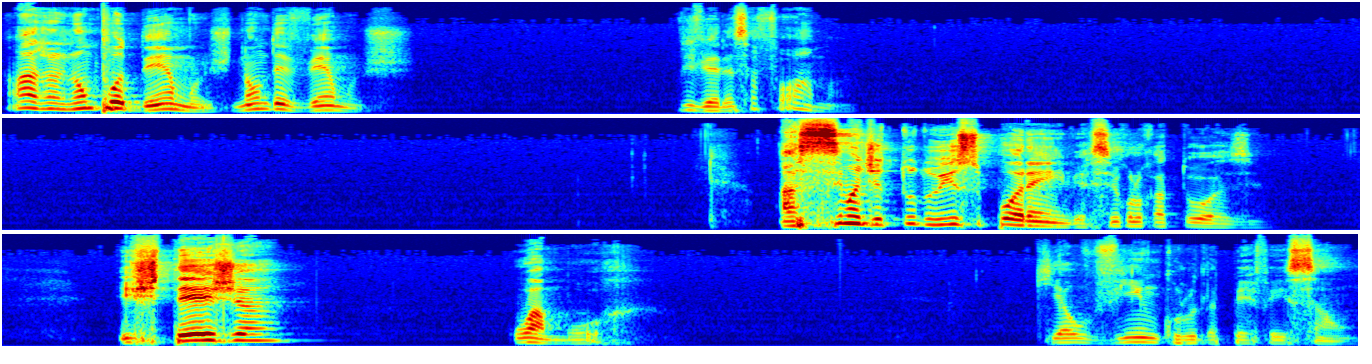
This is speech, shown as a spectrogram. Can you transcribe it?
Mas nós não podemos, não devemos viver dessa forma. Acima de tudo isso, porém, versículo 14, esteja o amor, que é o vínculo da perfeição.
